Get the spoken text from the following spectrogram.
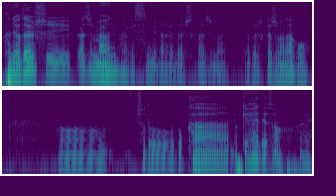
한 8시까지만 하겠습니다. 8시까지만. 8시까지만 하고 어 저도 녹화 몇 개 해야 돼서 예.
